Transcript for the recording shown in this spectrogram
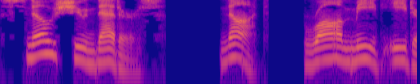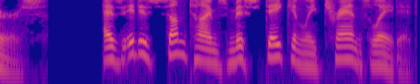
snowshoe netters, not raw meat eaters, as it is sometimes mistakenly translated.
